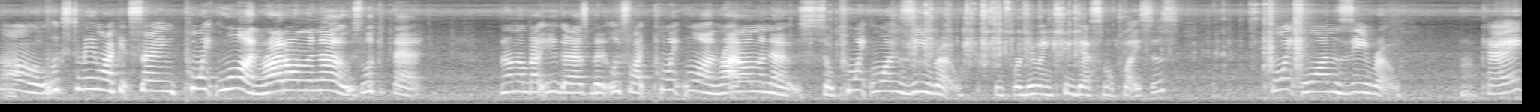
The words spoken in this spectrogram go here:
Oh, it looks to me like it's saying 0.1 right on the nose. Look at that. I don't know about you guys, but it looks like 0.1 right on the nose. So 0.10, since we're doing two decimal places. 0.10, okay?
